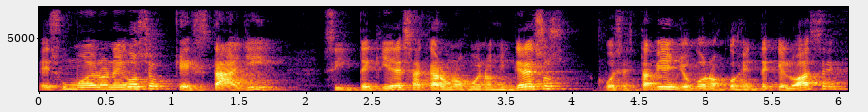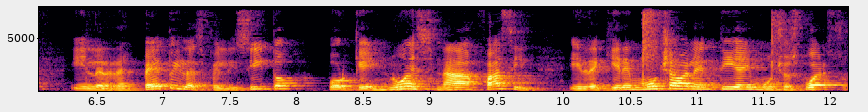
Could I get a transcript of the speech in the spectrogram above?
es un modelo de negocio que está allí. Si te quieres sacar unos buenos ingresos, pues está bien. Yo conozco gente que lo hace y les respeto y les felicito porque no es nada fácil y requiere mucha valentía y mucho esfuerzo.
